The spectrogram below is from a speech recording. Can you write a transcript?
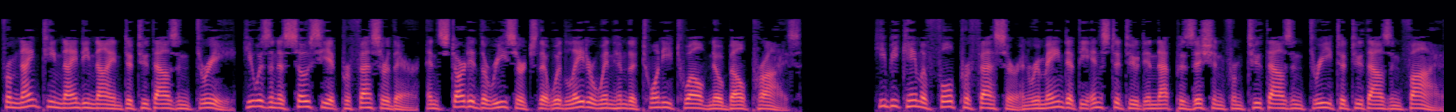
From 1999 to 2003, he was an associate professor there, and started the research that would later win him the 2012 Nobel Prize. He became a full professor and remained at the institute in that position from 2003 to 2005.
